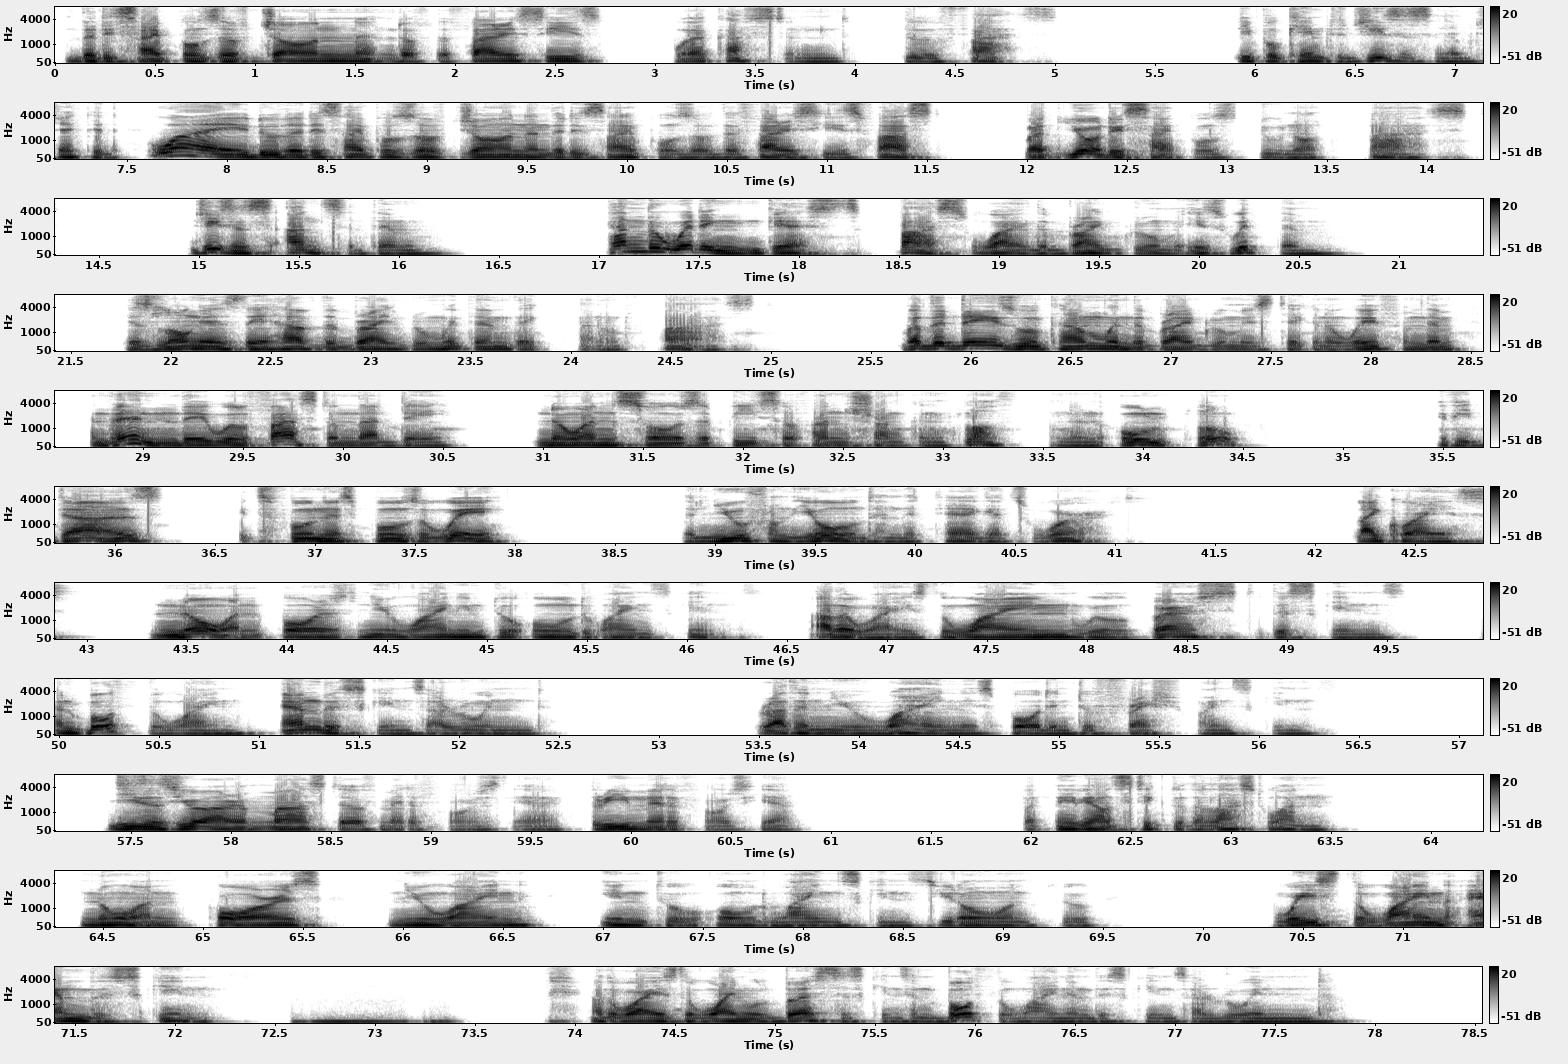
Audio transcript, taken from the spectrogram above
The disciples of John and of the Pharisees were accustomed to fast. People came to Jesus and objected, Why do the disciples of John and the disciples of the Pharisees fast, but your disciples do not fast? Jesus answered them, Can the wedding guests fast while the bridegroom is with them? As long as they have the bridegroom with them, they cannot fast. But the days will come when the bridegroom is taken away from them, and then they will fast on that day. No one sews a piece of unshrunken cloth on an old cloak if he does, its fullness pulls away the new from the old, and the tear gets worse. Likewise, no one pours new wine into old wineskins. Otherwise, the wine will burst the skins, and both the wine and the skins are ruined. Rather, new wine is poured into fresh wineskins. Jesus, you are a master of metaphors. There are three metaphors here, but maybe I'll stick to the last one. No one pours new wine into old wineskins. You don't want to waste the wine and the skins. Otherwise, the wine will burst the skins, and both the wine and the skins are ruined.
